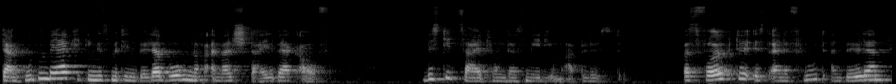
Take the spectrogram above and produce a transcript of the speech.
Dank Gutenberg ging es mit den Bilderbogen noch einmal steil bergauf, bis die Zeitung das Medium ablöste. Was folgte, ist eine Flut an Bildern,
